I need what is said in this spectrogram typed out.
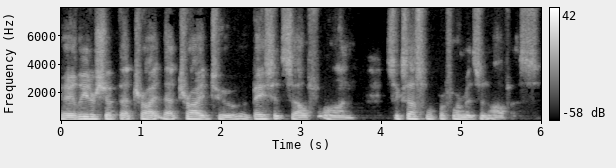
a leadership that tried that tried to base itself on successful performance in office.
